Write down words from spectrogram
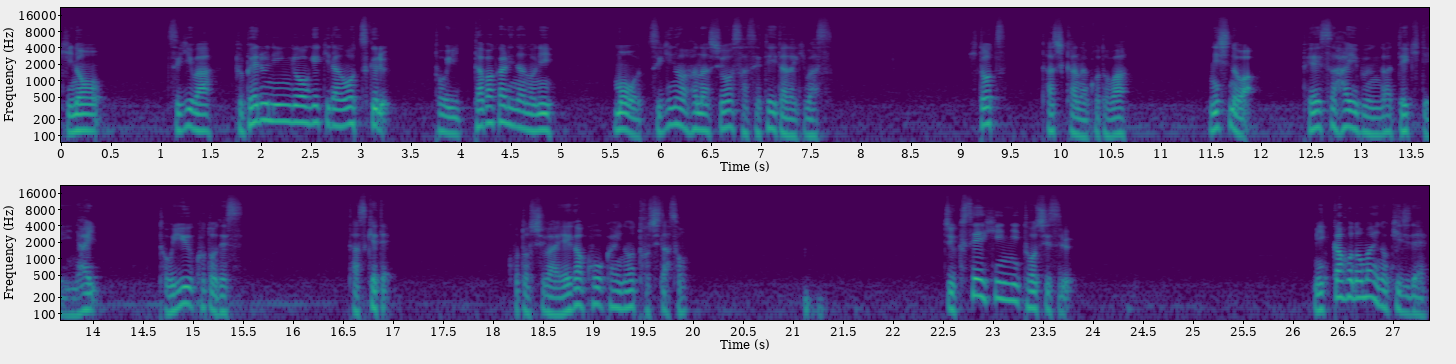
昨日、次はプペル人形劇団を作ると言ったばかりなのに、もう次の話をさせていただきます。一つ確かなことは、西野はペース配分ができていないということです。助けて。今年は映画公開の年だぞ。熟成品に投資する。3日ほど前の記事で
